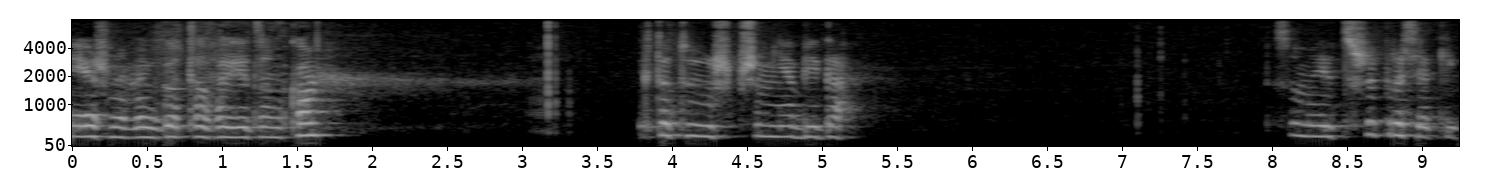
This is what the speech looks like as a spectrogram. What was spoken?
I już mamy gotowe jedzonko. kto tu już przy mnie biega. To są moje trzy prosiaki.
